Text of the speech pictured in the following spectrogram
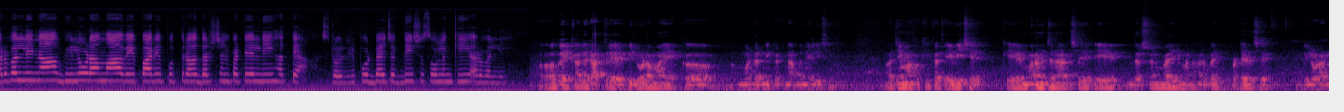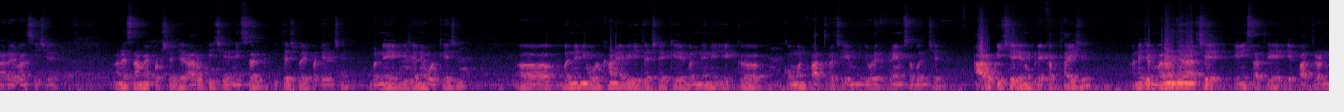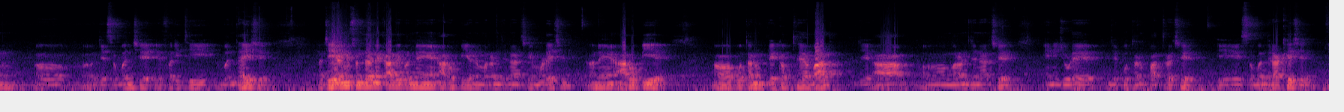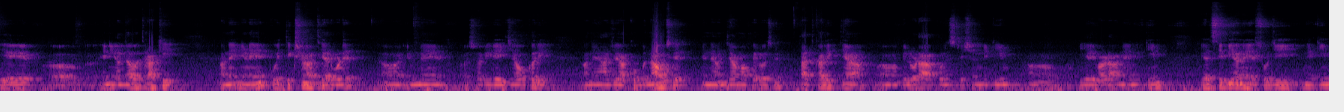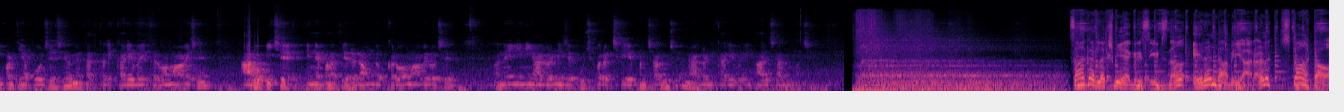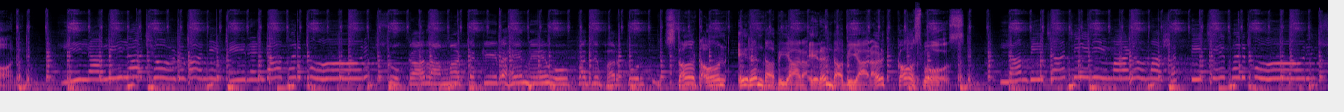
અરવલ્લીના ભિલોડામાં વેપારી પુત્ર દર્શન પટેલની હત્યા. Story report by Jagdish Solanki, Aravalli. ગઈકાલે રાત્રે ભિલોડામાં એક મર્ડરની ઘટના બનેલી છે. જેમાં હકીકત એવી છે કે મરણ જનાર છે એ દર્શનભાઈ મનહરભાઈ પટેલ છે, ભિલોડાના રહેવાસી છે. અને સામે પક્ષે જે આરોપી છે નિસર્ગ હિતેશભાઈ પટેલ છે. બંને એકબીજાને ઓળખે છે. બંનેની ઓળખાણ એવી રીતે છે કે બંનેને એક કોમન પાત્ર છે, એમની જોડે પ્રેમ સંબંધ છે. આરોપી છે, એનું બ્રેકઅપ થાય છે. અને જે મરણ જનાર છે, એની સાથે એ પાત્રનું જે સંબંધ છે, એ ફરીથી બંધાય છે. જે અનુસંધાને કાલે બંને આરોપી અને મરણ જનાર છે મળે છે. અને આરોપીએ પોતાનું બ્રેકઅપ થયા બાદ જે આ મરણ જનાર છે એની જોડે જે પોતાનું પાત્ર છે, એ સંબંધ રાખે છે, એ એની અદાવત રાખી અને એણે કોઈ તીક્ષ્ણ હથિયાર વડે એમને શરીરે ઈજાઓ કરી અને આ જે આખો બનાવ છે, એને અંજામ આપેલો છે. તાત્કાલિક ત્યાં ભિલોડા પોલીસ સ્ટેશનની ટીમ પીઆઈ વાળા અને એની ટીમ, એલસીબી અને એસઓજીની ટીમ પણ ત્યાં પહોંચે છે અને તાત્કાલિક કાર્યવાહી કરવામાં આવે છે. આરોપી છે એને પણ અત્યારે રાઉન્ડ અપ કરવામાં આવેલો છે અને એની આગળની જે પૂછપરછ છે એ પણ ચાલુ છે અને આગળની કાર્યવાહી હાલ ચાલુમાં છે. સાગર લક્ષ્મી એગ્રી સીડ્સ ના એરંડા બિયારણ સ્ટાર્ટ ઓન લીલા લીલા છોડવાને એરંડા ભરપૂર. સુકારામાં ટકી રહે ને ઉપજ ભરપૂર. સ્ટાર્ટ ઓન એરંડા બિયારણ એરંડા બિયારણ કોસ્મોસ લાંબી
